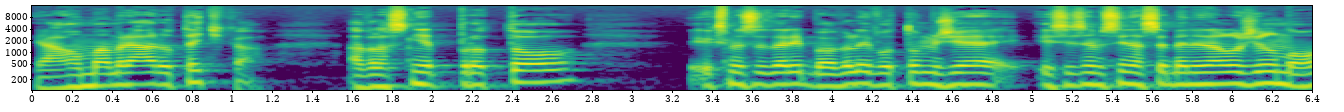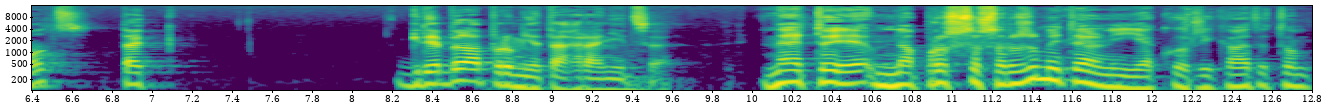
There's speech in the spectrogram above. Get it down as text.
Já ho mám rád do teďka. A vlastně proto, jak jsme se tady bavili o tom, že jestli jsem si na sebe nenaložil moc, tak kde byla pro mě ta hranice? Ne, to je naprosto srozumitelný, jako říkáte to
